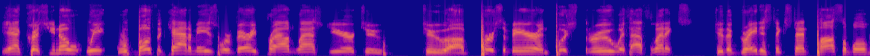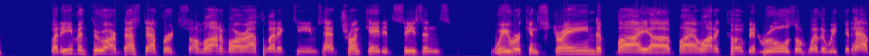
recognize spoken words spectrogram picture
Yeah, Chris, you know, we both academies were very proud last year to to uh, persevere and push through with athletics to the greatest extent possible. But even through our best efforts, a lot of our athletic teams had truncated seasons. We were constrained by uh, by a lot of COVID rules of whether we could have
